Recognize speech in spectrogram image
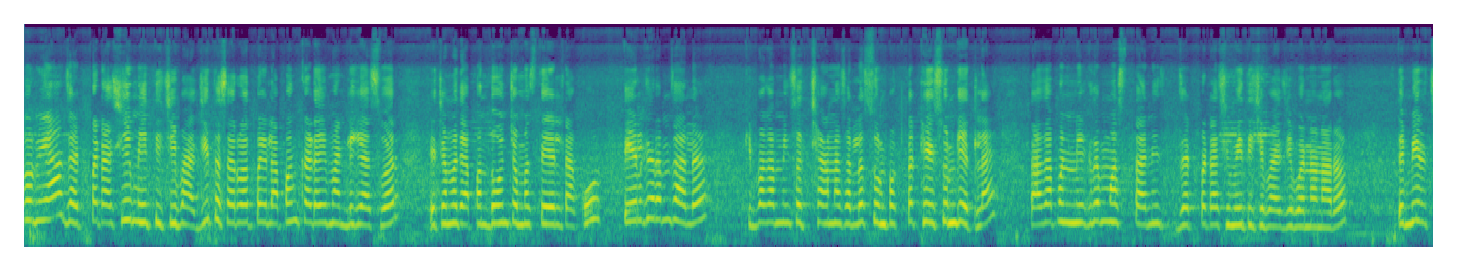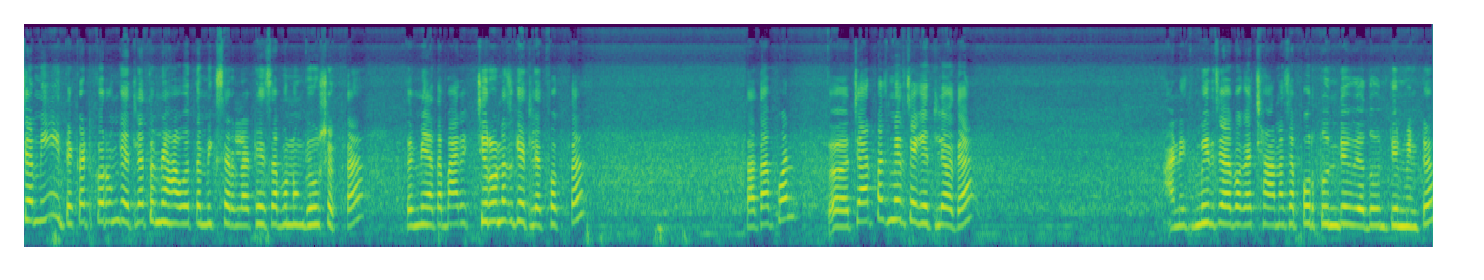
करूया. झटपट अशी मेथीची भाजी. तर सर्वात पहिलं आपण कढई मांडली गॅसवर. याच्यामध्ये आपण दोन चम्मच तेल टाकू. तेल गरम झालं की बघा मी असं छान असा लसूण फक्त ठेसून घेतला आहे तर आज आपण एकदम मस्त आणि झटपट अशी मेथीची भाजी बनवणार आहोत. तर मिरच्या मी इथे कट करून घेतल्या. तुम्ही हवं तर मिक्सरला ठेचा बनवून घेऊ शकता. तर मी आता बारीक चिरूनच घेतल्यात फक्त. तर आता आपण चार पाच मिरच्या घेतल्या होत्या. आणि मिरच्या बघा छान अशा परतून देऊया दोन तीन मिनटं.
